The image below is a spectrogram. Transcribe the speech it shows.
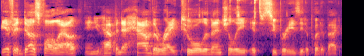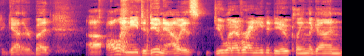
if it does fall out and you happen to have the right tool eventually, it's super easy to put it back together. But uh, all I need to do now is do whatever I need to do, clean the gun,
